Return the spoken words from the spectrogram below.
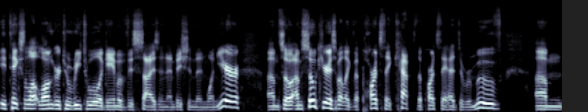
it takes a lot longer to retool a game of this size and ambition than one year um, so I'm so curious about like the parts they kept, the parts they had to remove. Um,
